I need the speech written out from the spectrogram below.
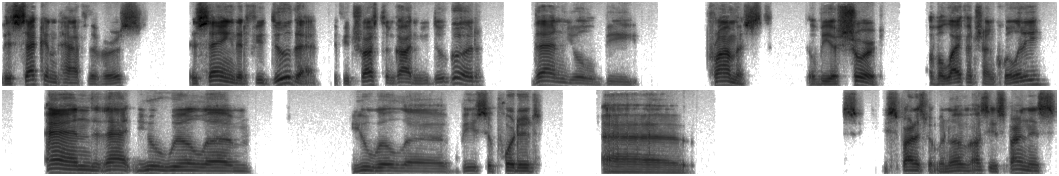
The second half of the verse is saying that if you do that, if you trust in God and you do good, then you'll be promised, you'll be assured of a life of tranquility, and that you will um, you will uh, be supported. Uh, Yisparnis,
